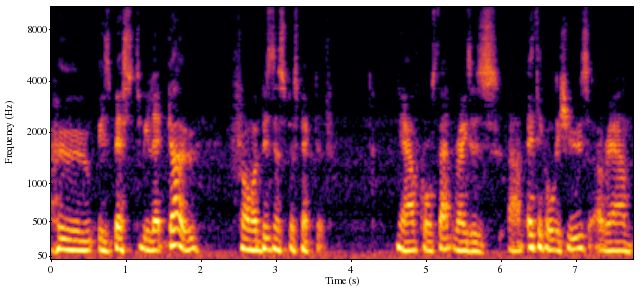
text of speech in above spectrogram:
who is best to be let go from a business perspective. Now, of course, that raises um, ethical issues around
